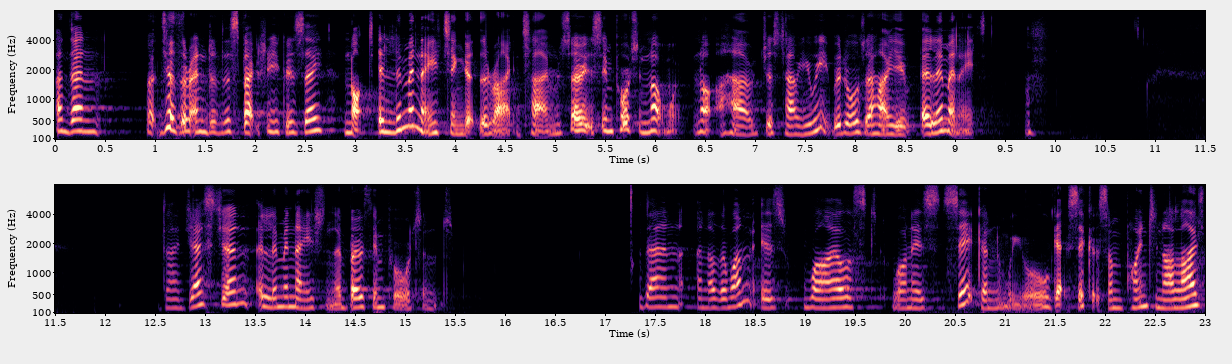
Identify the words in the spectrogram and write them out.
And then at the other end of the spectrum, you could say, not eliminating at the right time. So it's important not, not how, just how you eat, but also how you eliminate. Digestion, elimination, they're both important. Then another one is whilst one is sick, and we all get sick at some point in our lives,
